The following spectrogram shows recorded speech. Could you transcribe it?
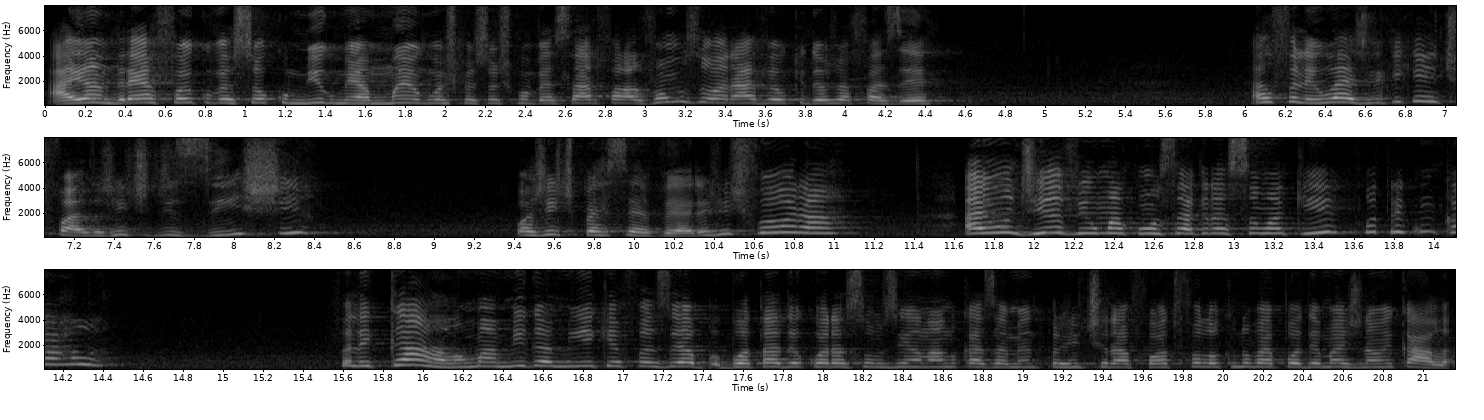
Aí André foi, conversou comigo, minha mãe, algumas pessoas conversaram, falaram, vamos orar, ver o que Deus vai fazer. Aí eu falei, Wesley, o que, que a gente faz? A gente desiste ou a gente persevera? E a gente foi orar. Aí um dia vi uma consagração aqui, encontrei com Carla. Falei, Carla, uma amiga minha que ia fazer, botar a decoraçãozinha lá no casamento para a gente tirar foto, falou que não vai poder mais não. E Carla,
